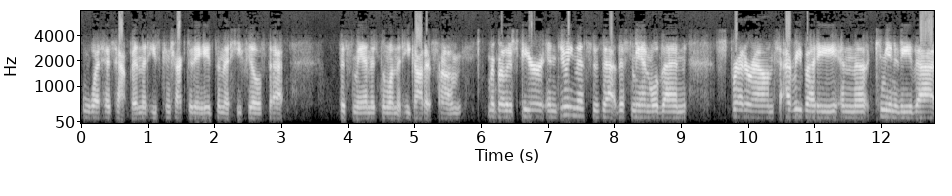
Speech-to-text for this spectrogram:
what has happened, that he's contracted AIDS, and that he feels that this man is the one that he got it from. My brother's fear in doing this is that this man will then spread around to everybody in the community that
